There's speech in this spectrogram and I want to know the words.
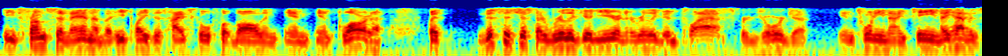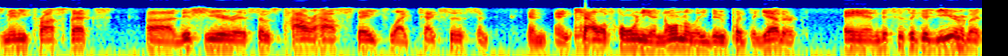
he's from Savannah, but he plays his high school football in in, in Florida. But this is just a really good year and a really good class for Georgia in 2019. They have as many prospects uh, this year as those powerhouse states like Texas and, and, and California normally do put together and this is a good year. But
